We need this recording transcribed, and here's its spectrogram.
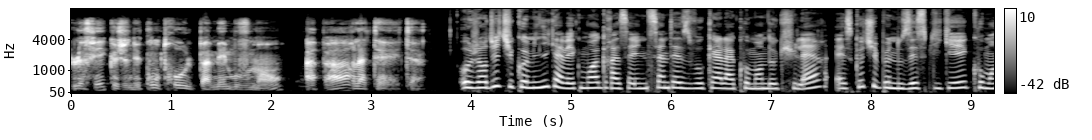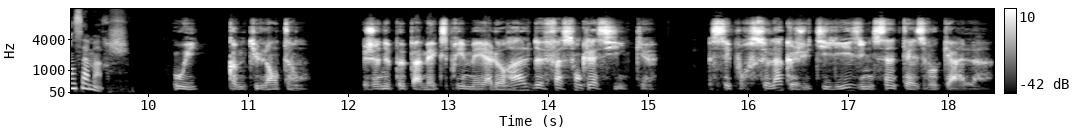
le fait que je ne contrôle pas mes mouvements, à part la tête. Aujourd'hui, tu communiques avec moi grâce à une synthèse vocale à commande oculaire. Est-ce que tu peux nous expliquer comment ça marche? Oui, comme tu l'entends. Je ne peux pas m'exprimer à l'oral de façon classique. C'est pour cela que j'utilise une synthèse vocale.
